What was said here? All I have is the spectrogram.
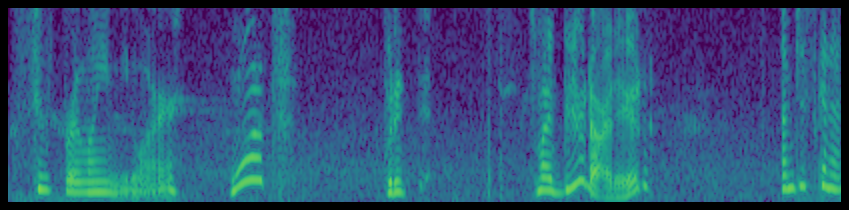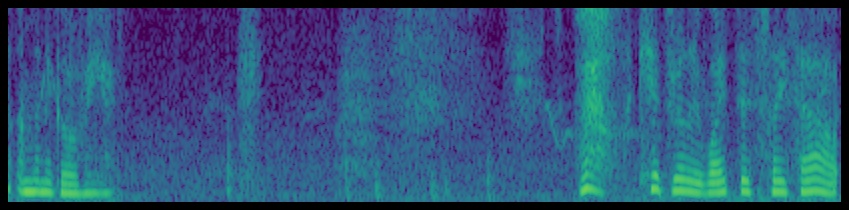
super lame you are? What? But it, it's my beer dar, dude. I'm just gonna, I'm gonna go over here. Wow, the kids really wiped this place out.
